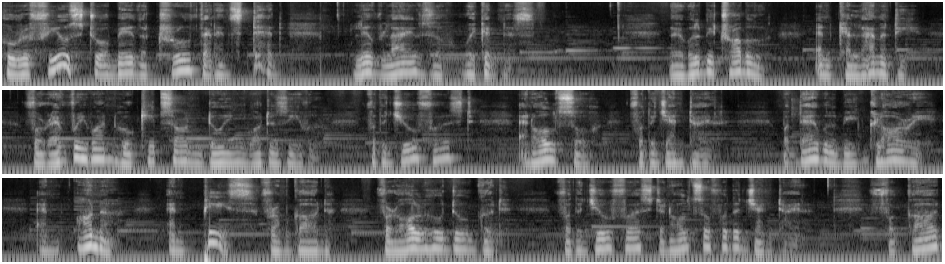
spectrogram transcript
who refuse to obey the truth and instead live lives of wickedness. There will be trouble and calamity for everyone who keeps on doing what is evil for the Jew first and also for the Gentile. But there will be glory and honor and peace from God for all who do good, for the Jew first and also for the Gentile. For God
